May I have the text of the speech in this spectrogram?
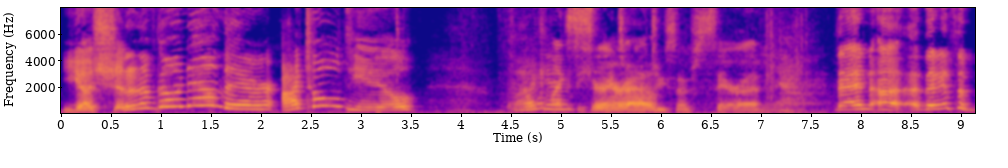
You shouldn't have gone down there. I told you. no one likes to hear I Sarah. told you so, Sarah. Then, uh, then it's the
